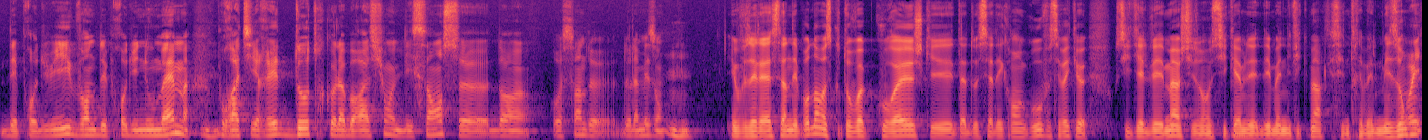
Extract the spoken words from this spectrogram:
des produits, vendre des produits nous-mêmes -hmm. pour attirer d'autres collaborations et licences dans, au sein de, de la maison. -hmm. Et vous allez rester indépendant parce que quand on voit Courrèges qui est adossé à des grands groupes, c'est vrai que vous citez LVMH, ils ont aussi quand même des, des magnifiques marques, c'est une très belle maison. Oui.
